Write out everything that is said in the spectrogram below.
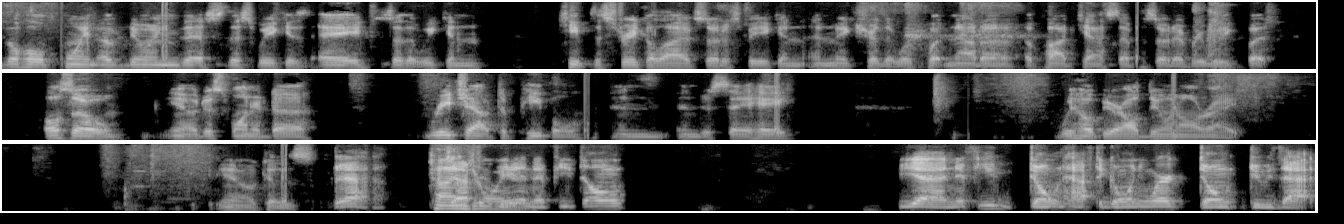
the whole point of doing this this week is a so that we can keep the streak alive, so to speak, and and make sure that we're putting out a, a podcast episode every week. But also, you know, just wanted to reach out to people and and just say, hey, we hope you're all doing all right. You know, because Yeah, times are definitely. weird. And if you don't, yeah, and if you don't have to go anywhere, don't do that.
